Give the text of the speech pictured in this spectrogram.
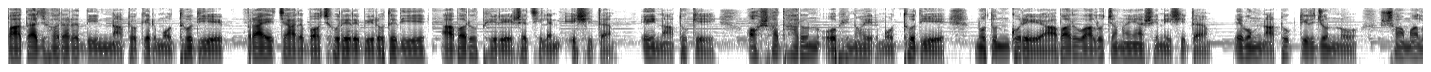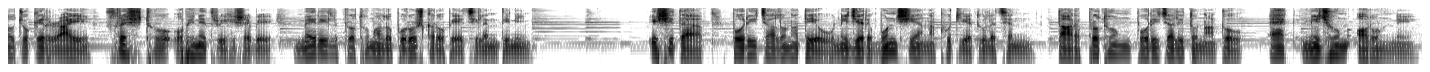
পাতা ঝরার দিন নাটকের মধ্য দিয়ে প্রায় চার বছরের বিরতি দিয়ে আবারও ফিরে এসেছিলেন ঈশিতা। এই নাটকে অসাধারণ অভিনয়ের মধ্য দিয়ে নতুন করে আবারও আলোচনায় আসেন ঈশিতা এবং নাটকটির জন্য সমালোচকের রায়ে শ্রেষ্ঠ অভিনেত্রী হিসেবে মেরিল প্রথম আলো পুরস্কারও পেয়েছিলেন তিনি। ঈশিতা পরিচালনাতেও নিজের মুন্সিয়ানা ফুটিয়ে তুলেছেন। তার প্রথম পরিচালিত নাটক এক নিঝুম অরণ্যে।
